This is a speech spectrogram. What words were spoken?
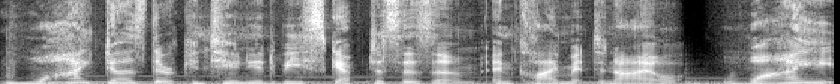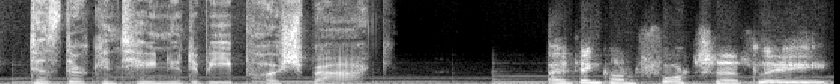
why does there continue to be skepticism and climate denial? Why does there continue to be pushback? I think, unfortunately,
